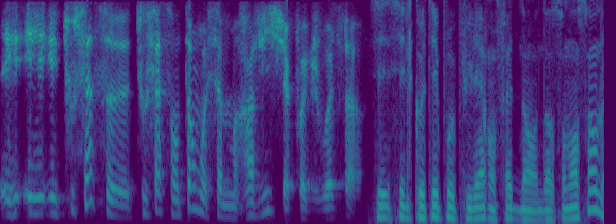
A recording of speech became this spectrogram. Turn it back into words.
et, tout ça, tout ça s'entend. Moi, ça me ravit chaque fois que je vois ça. C'est le côté populaire en fait dans, son ensemble.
